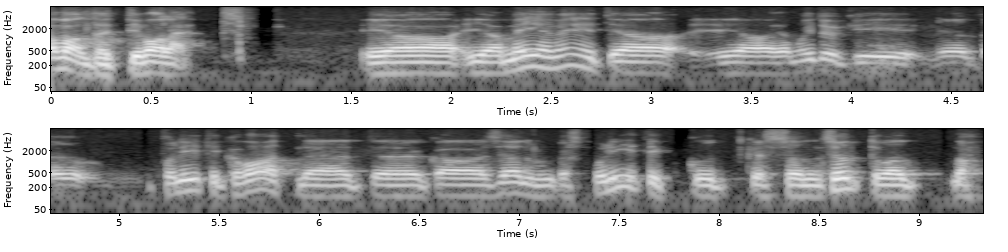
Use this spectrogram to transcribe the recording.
avaldati valet. ja, ja meie meedia ja, ja muidugi nii-öelda poliitikavaatlejad, äh, ka sealhulgas poliitikud, kes on sõltuvad, noh,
